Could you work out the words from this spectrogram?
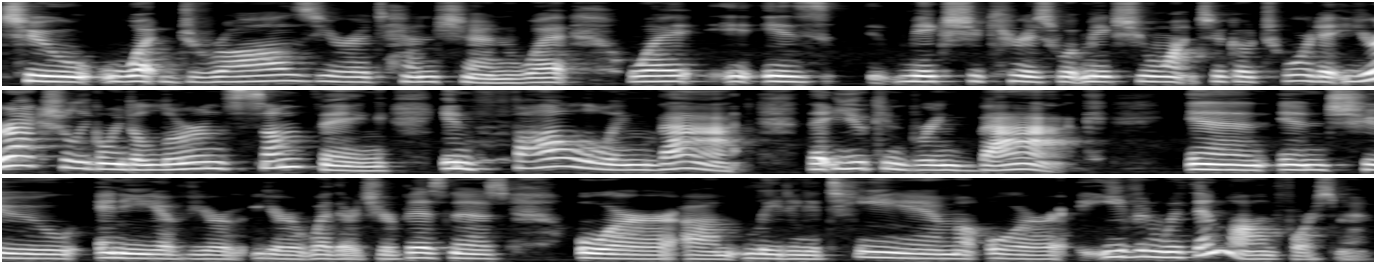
to what draws your attention what what is makes you curious what makes you want to go toward it you're actually going to learn something in following that that you can bring back in into any of your your whether it's your business or um, leading a team or even within law enforcement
